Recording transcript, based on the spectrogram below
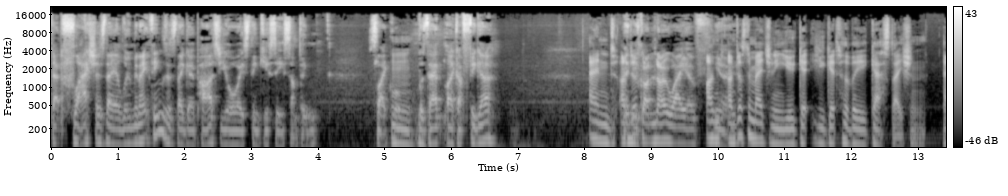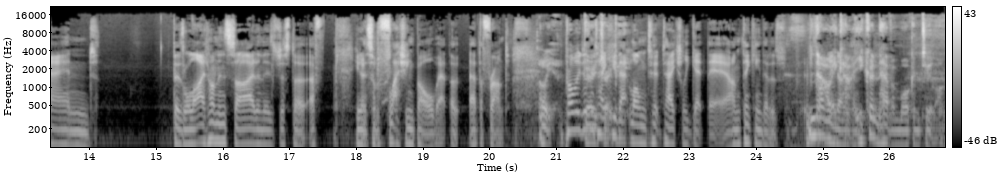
that flash as they illuminate things as they go past. You always think you see something. It's like, well, was that like a figure? and I'm And just you've got no way of. I'm, you know, I'm just imagining you get you get to the gas station and there's light on inside and there's just a, you know sort of flashing bulb at the at the front. oh yeah, Probably doesn't Very take you that long to, to actually get there. I'm thinking that it's, it's No, not can't. You couldn't have them walking too long.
